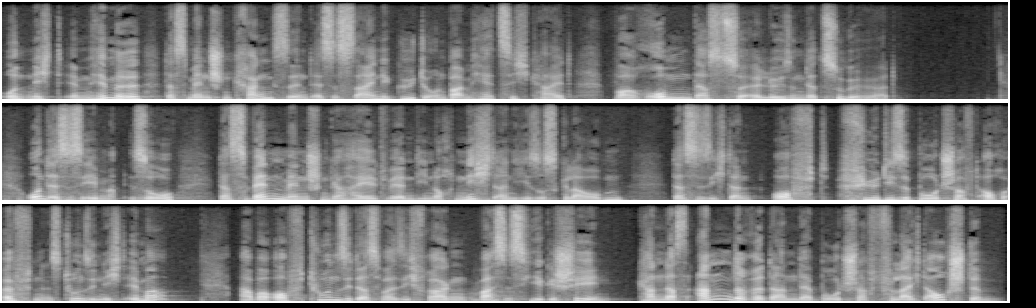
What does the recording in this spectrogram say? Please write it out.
und nicht im Himmel, dass Menschen krank sind. Es ist seine Güte und Barmherzigkeit, warum das zur Erlösung dazugehört. Und es ist eben so, dass wenn Menschen geheilt werden, die noch nicht an Jesus glauben, dass sie sich dann oft für diese Botschaft auch öffnen. Das tun sie nicht immer, aber oft tun sie das, weil sie sich fragen, was ist hier geschehen? Kann das andere dann der Botschaft vielleicht auch stimmen?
